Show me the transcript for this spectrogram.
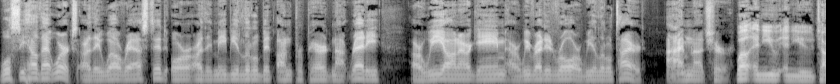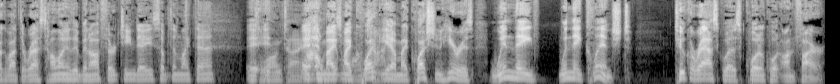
we'll see how that works. Are they well rested, or are they maybe a little bit unprepared, not ready? Are we on our game? Are we ready to roll? Are we a little tired? I'm not sure. well, and you and you talk about the rest. How long have they been off? Thirteen days, something like that. It's a long time. And, Wow, and my my long que- yeah, my question here is when they when they clinched, Tuukka Rask was quote unquote on fire.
